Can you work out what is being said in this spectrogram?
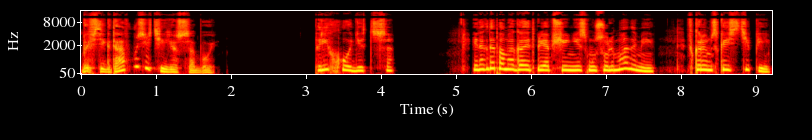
«Вы всегда возите ее с собой?» «Приходится. Иногда помогает при общении с мусульманами в Крымской степи.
